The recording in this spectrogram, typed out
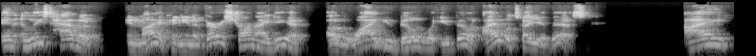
and at least have a in my opinion a very strong idea of why you build what you build. I will tell you this. I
